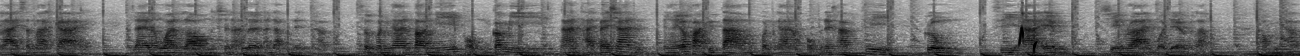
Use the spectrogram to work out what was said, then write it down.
ประกวดเชียงรายสมาร์ทกายได้รางวัลรองชนะเลิศอันดับหนึ่งครับ ส่วนผลงานตอนนี้ผมก็มีงานถ่ายแฟชั่น ยังไงก็ฝากติดตามผลงานผมนะครับ ที่กลุ่ม CRM เชียงรายโมเดลครับ ขอบคุณครับ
